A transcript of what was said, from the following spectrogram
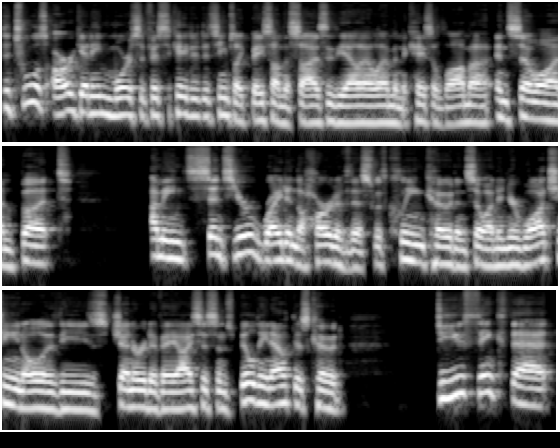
the tools are getting more sophisticated, it seems like, based on the size of the LLM in the case of Llama and so on. But I mean, since you're right in the heart of this with clean code and so on, and you're watching all of these generative AI systems building out this code, do you think that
